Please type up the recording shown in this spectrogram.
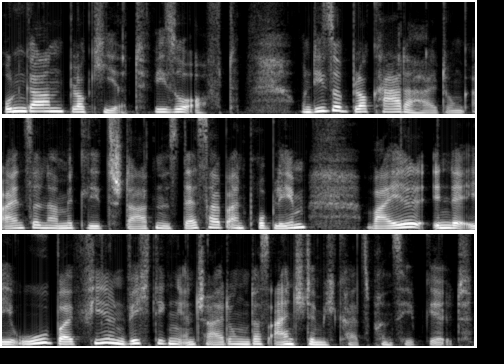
Ungarn blockiert, wie so oft. Und diese Blockadehaltung einzelner Mitgliedstaaten ist deshalb ein Problem, weil in der EU bei vielen wichtigen Entscheidungen das Einstimmigkeitsprinzip gilt.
